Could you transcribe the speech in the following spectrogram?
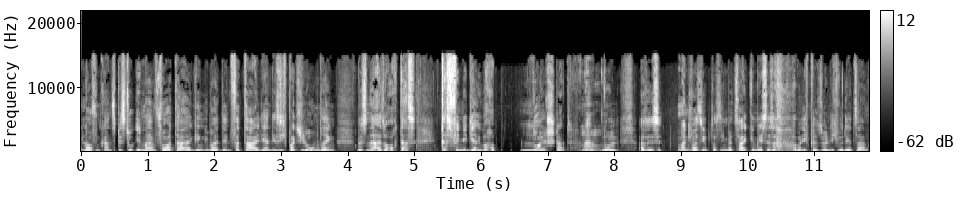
laufen kannst, bist du immer im Vorteil gegenüber den Verteidigern, die sich praktisch wieder umdrängen müssen. ne? Also auch das, das findet ja überhaupt null statt. Ne? Null. Also ist, man, ich weiß nicht, ob das nicht mehr zeitgemäß ist, aber ich persönlich würde jetzt sagen,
